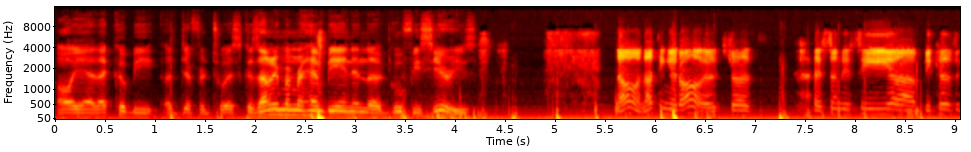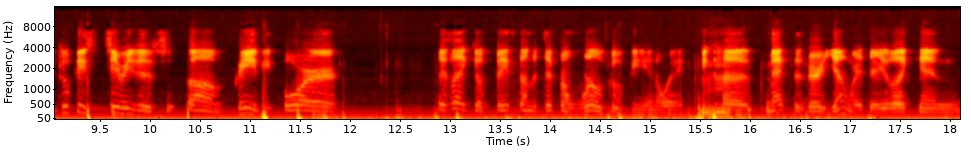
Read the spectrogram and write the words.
Oh yeah, that could be a different twist because I don't remember him being in the Goofy series. No, nothing at all. It's just as soon as he uh, because the Goofy series is um, pre before. It's like a, based on a different world Goofy in a way because Max is very young right there. He's like in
